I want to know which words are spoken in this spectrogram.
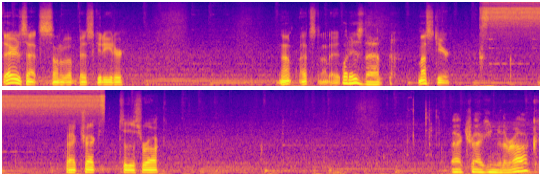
There's that son of a biscuit eater. Nope, that's not it. What is that? Musk deer. Backtrack to this rock. Backtracking to the rock.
